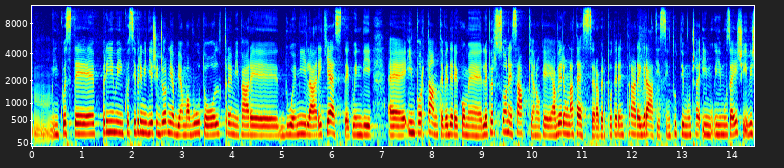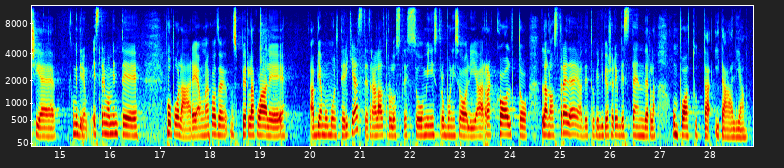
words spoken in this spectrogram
Mm, in, primi, in, questi primi dieci giorni abbiamo avuto oltre, mi pare, 2000 richieste, quindi è importante vedere come le persone sappiano che avere una tessera per poter entrare gratis in tutti i musei, i, musei civici è dire, estremamente popolare, è una cosa per la quale abbiamo molte richieste, tra l'altro lo stesso Ministro Bonisoli ha raccolto la nostra idea, ha detto che gli piacerebbe estenderla un po' a tutta Italia.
